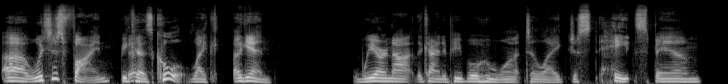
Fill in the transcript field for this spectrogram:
uh, which is fine because cool. Like again, we are not the kind of people who want to like just hate spam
